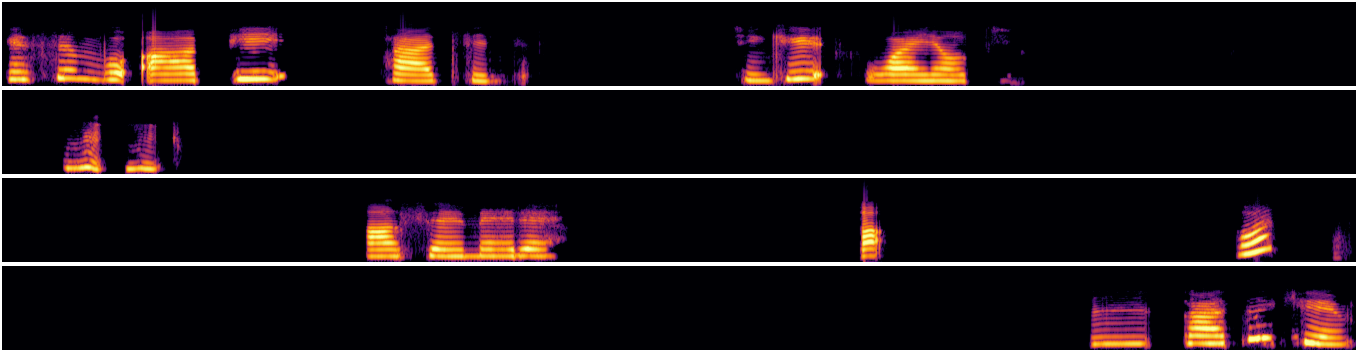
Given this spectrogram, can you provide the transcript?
Kesin bu AP tatil. Çünkü why not? ASMR. A What? Hmm, katil kim?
